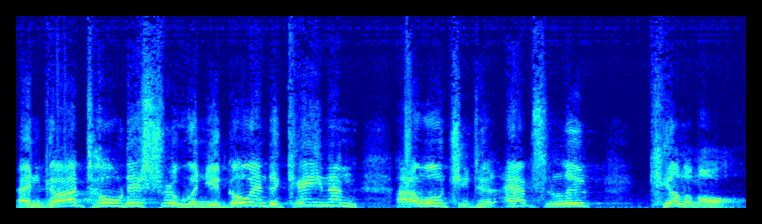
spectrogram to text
And God told Israel, when you go into Canaan, I want you to absolute kill them all.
